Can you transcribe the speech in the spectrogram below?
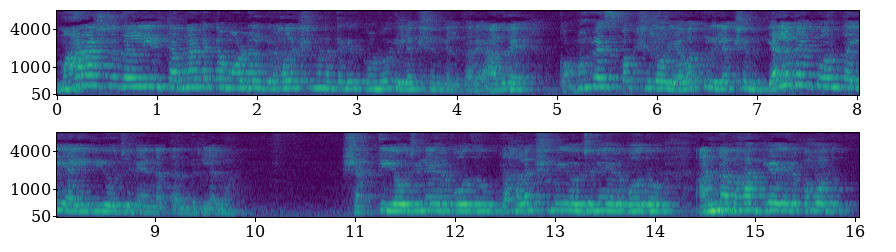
ಮಹಾರಾಷ್ಟ್ರದಲ್ಲಿ ಕರ್ನಾಟಕ ಮಾಡೆಲ್ ಗೃಹಲಕ್ಷ್ಮಣ ತೆಗೆದುಕೊಂಡು ಹೋಗಿ ಇಲೆಕ್ಷನ್ ಗೆಲ್ತಾರೆ. ಆದ್ರೆ ಕಾಂಗ್ರೆಸ್ ಪಕ್ಷದವ್ರು ಯಾವತ್ತು ಇಲೆಕ್ಷನ್ ಗೆಲ್ಲಬೇಕು ಅಂತ ಈ ಐದು ಯೋಜನೆಯನ್ನ ತಂದಿರ್ಲಿಲ್ಲ. ಶಕ್ತಿ ಯೋಜನೆ ಇರಬಹುದು ಗೃಹಲಕ್ಷ್ಮಿ ಯೋಜನೆ ಇರಬಹುದು ಅನ್ನಭಾಗ್ಯ ಇರಬಹುದು,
